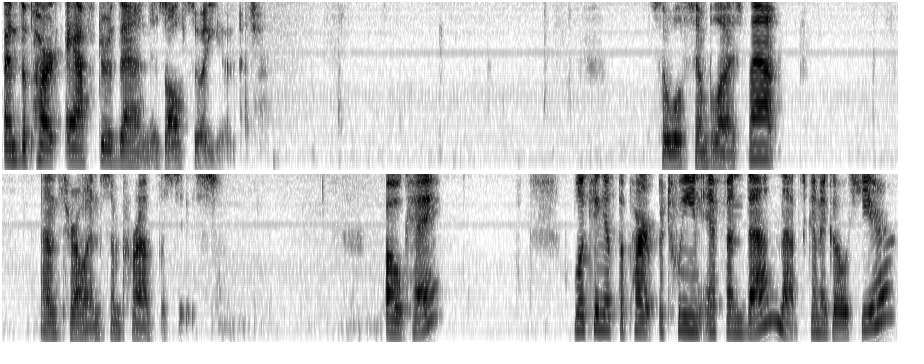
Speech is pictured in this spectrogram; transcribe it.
and the part after then is also a unit. So we'll symbolize that and throw in some parentheses. Okay, Looking at the part between if and then, that's going to go here.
